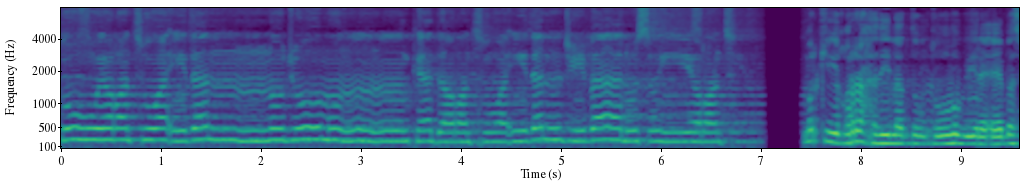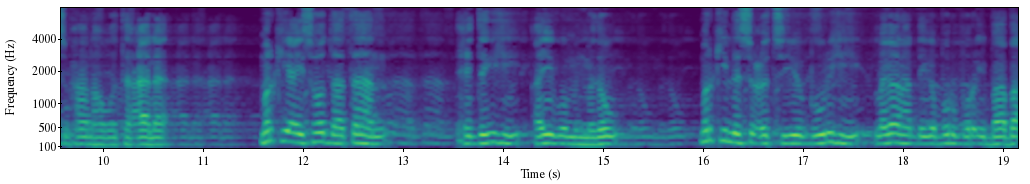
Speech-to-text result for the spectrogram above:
كورت وإذا النجوم انكدرت وإذا الجبال سيرت markii qorraxdii la duuduubo buu yidhi eebba subxaanahu wa tacaala markii ay soo daataan xidigihii ayagoo madmadow markii la socodsiiyo buurihii lagana dhiga burbur i baaba.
